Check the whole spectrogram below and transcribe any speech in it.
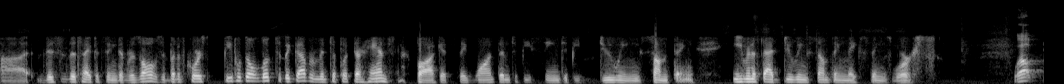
Uh, this is the type of thing that resolves it. But of course, people don't look to the government to put their hands in their pockets. They want them to be seen to be doing something, even if that doing something makes things worse. Well,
